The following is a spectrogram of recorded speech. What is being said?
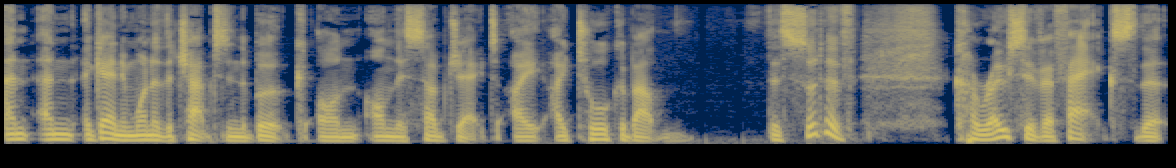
and and again in one of the chapters in the book on on this subject, I, I talk about the sort of corrosive effects that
